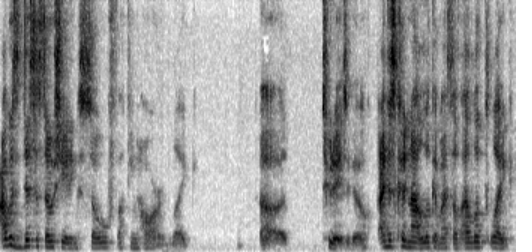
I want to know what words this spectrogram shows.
I was disassociating so fucking hard, like uh two days ago. I just could not look at myself. I looked like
